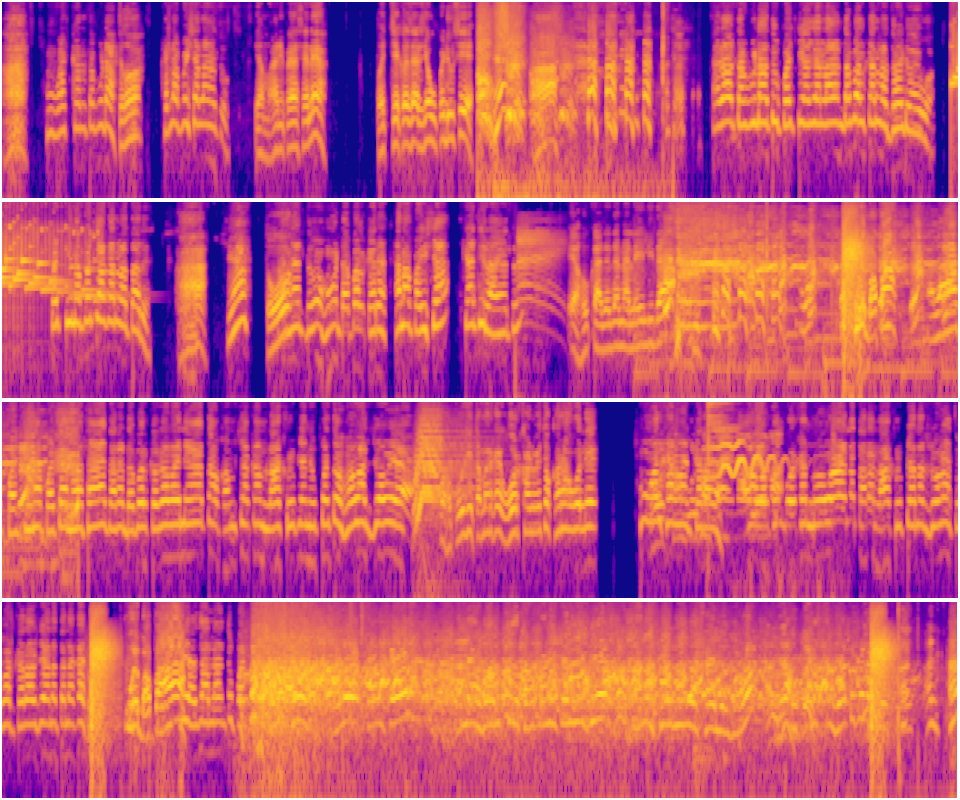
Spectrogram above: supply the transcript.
હા. હું વાત કરું તો બુડા. તો? કેટલા પૈસા લાવ્યો તું? એ મારી પાસે ને પચીસ હજાર જેવું પડ્યું છે. હા. અરે તો તું પચીસ હજાર લાવીને ડબલ કરવા દોડ્યો આવ્યો. પચીસ ના પચાસ કરવા તારે. હા. હે? તો? તું હું ડબલ કરે? આના પૈસા ક્યાંથી લાવ્યો તું? એ હુકા દાદા ના લઈ લીધા. બાપા. અલા પચીસ ના પચાસ ન થાય તારે ડબલ કરાવવાય ને તો કમસે કમ લાખ રૂપિયા ની ઉપર તો હવા જ જોવે અપુજી તમારે કઈ ઓળખાણ હોય તો કરાવો ને. હું ઓળખાણ વાત કરાવે? ઓળખાણ બોળખાણ ન હોય ને તારે લાખ રૂપિયા ના જોવે તો જ કરાવજે અને તને કઈ. ઓય બાપા! હજાર લઈને તું પચાસ અલે એક કામ કર અલે રૂપિયા લેજે સેવ ખાઈ લેજો.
